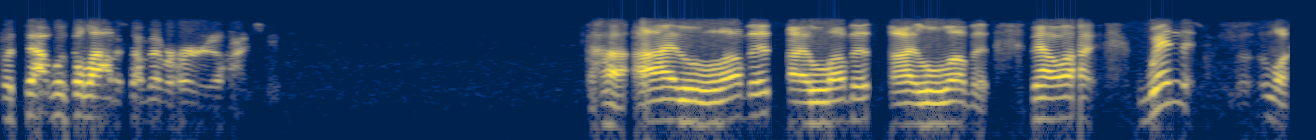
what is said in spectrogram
but that was the loudest I've ever heard it at Heinz Field. Uh, I love it. I love it. I love it. Now, uh, when look,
